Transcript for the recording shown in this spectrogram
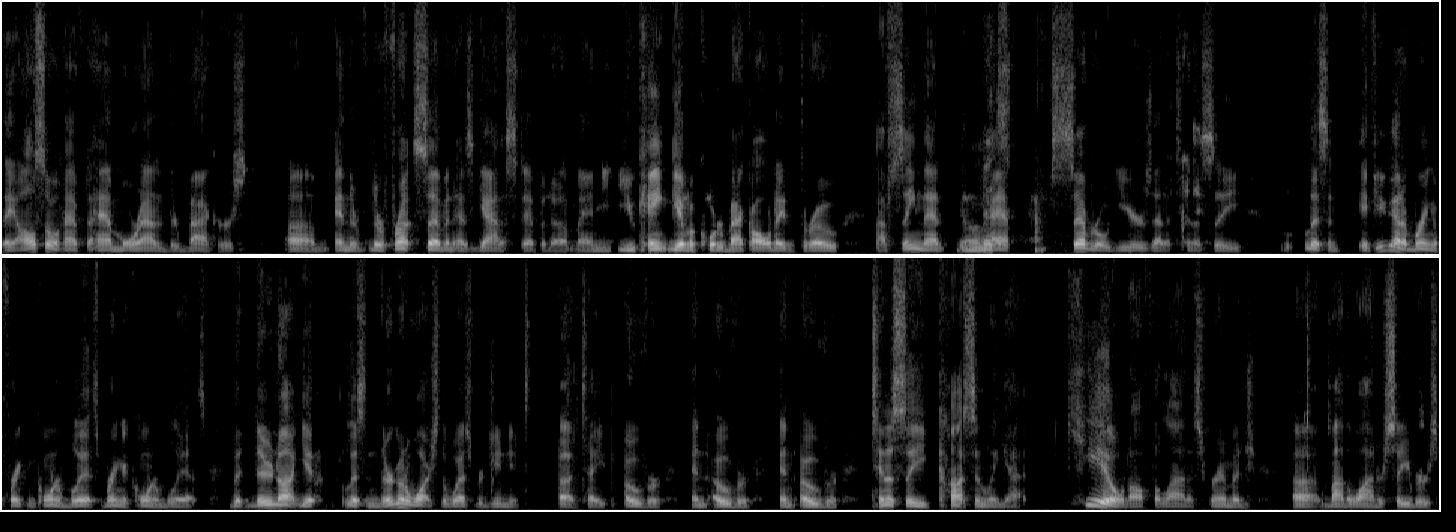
They also have to have more out of their backers, um, and their their front seven has got to step it up. Man, you, you, can't give a quarterback all day to throw. I've seen that the past several years out of Tennessee. Listen, if you got to bring a freaking corner blitz, bring a corner blitz, but do not get. Listen, they're going to watch the West Virginia uh, tape over and over and over. Tennessee constantly got killed off the line of scrimmage uh, by the wide receivers.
